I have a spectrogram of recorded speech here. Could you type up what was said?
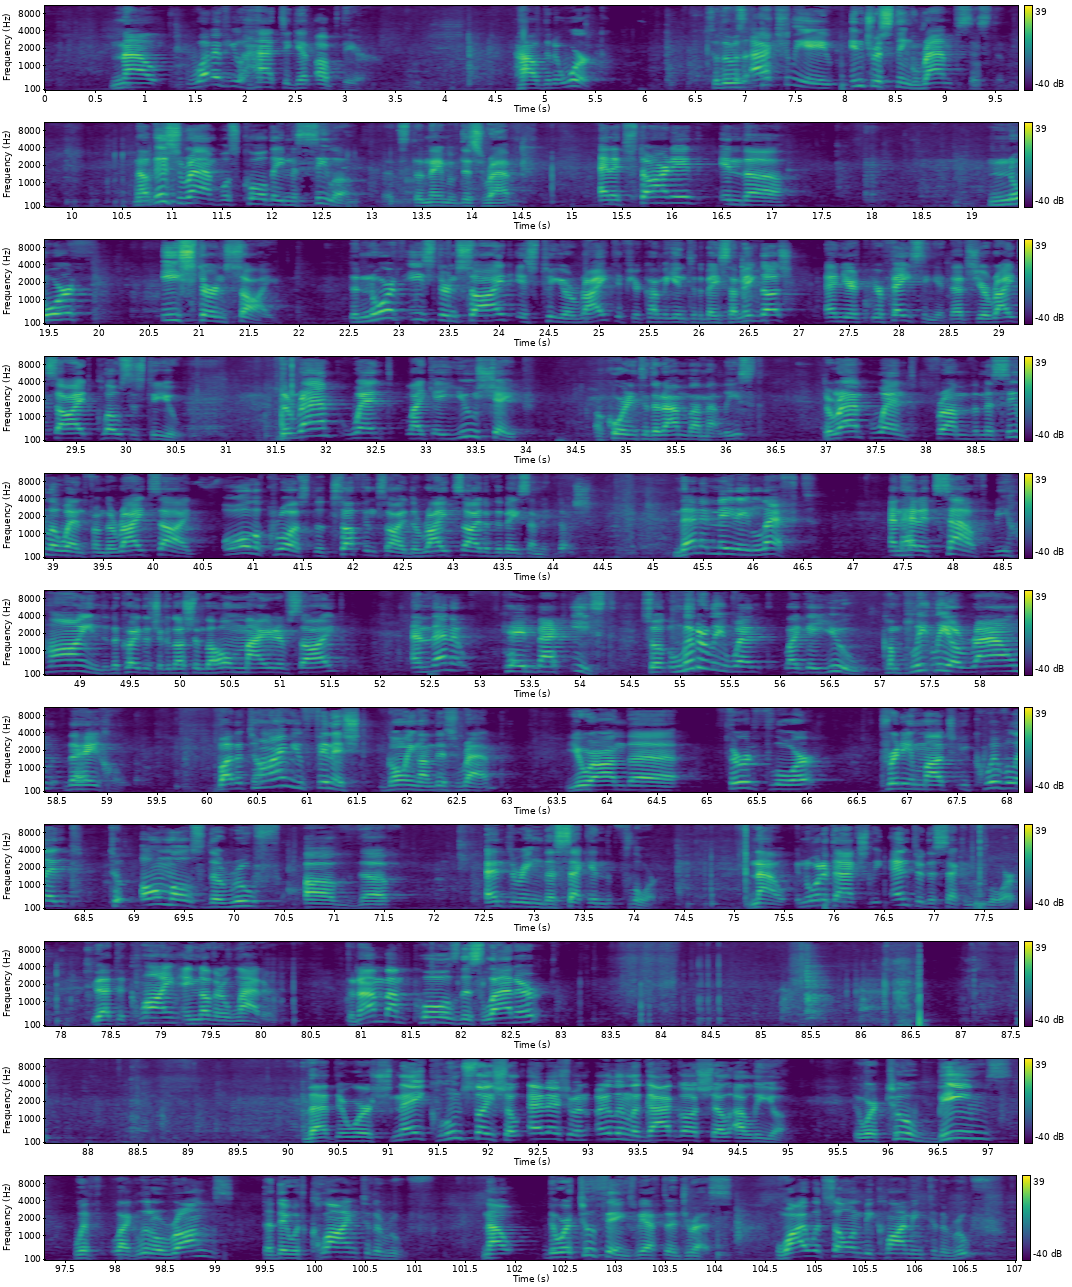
Now, what if you had to get up there? How did it work? So there was actually a interesting ramp system. Now this ramp was called a Masila. That's the name of this ramp. And it started in the northeastern side. The northeastern side is to your right if you're coming into the Beis Hamikdash and you're, you're facing it. That's your right side closest to you. The ramp went like a U shape according to the Rambam at least. The ramp went from the Mesila went from the right side all across the Tzafin side, the right side of the Beis Hamikdash. Then it made a left and headed south behind the Kodesh HaKadoshim, the whole Ma'ariv side, and then it came back east. So it literally went like a U, completely around the Heichel. By the time you finished going on this ramp, you were on the third floor, pretty much equivalent to almost the roof of the entering the second floor. Now, in order to actually enter the second floor, you had to climb another ladder. The Rambam calls this ladder that there were shnei klunsoi shel eresh and oilin legago shel aliyah. There were two beams with like little rungs that they would climb to the roof. Now, there were two things we have to address. Why would someone be climbing to the roof?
